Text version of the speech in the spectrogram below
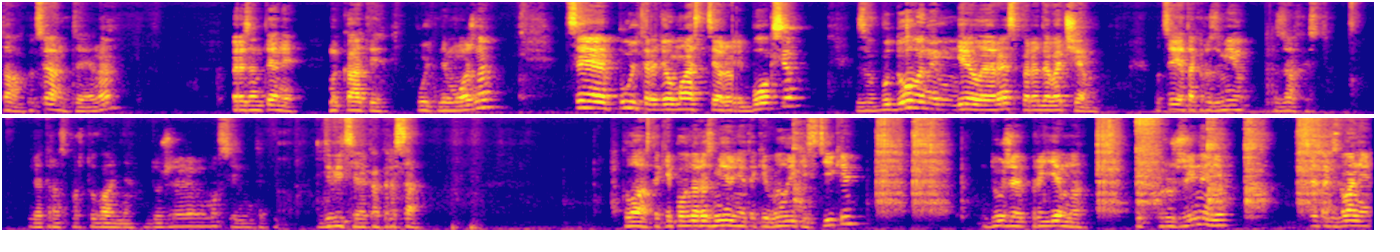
так оце антена. Без антени вмикати пульт не можна. Це пульт Radiomaster боксер з вбудованим ELRS передавачем. Оце, я так розумію, захист для транспортування. Дуже масивний такий. Дивіться, яка краса. Клас, такі повнорозмірні, такі великі стіки. Дуже приємно підпружинені. Це так звані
